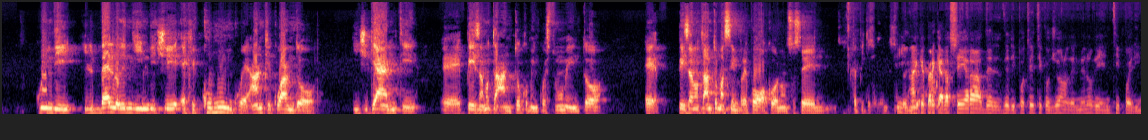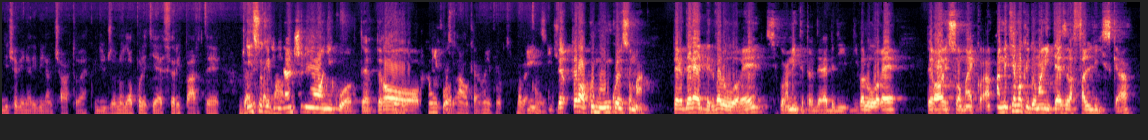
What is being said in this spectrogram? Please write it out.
quindi il bello degli indici è che comunque anche quando i giganti eh, pesano tanto, come in questo momento, eh, pesano tanto ma sempre poco, non so se capite cosa sì, Anche perché alla sera del, dell'ipotetico giorno del meno 20 poi l'indice viene ribilanciato, eh? quindi il giorno dopo l'ETF riparte già Penso che ribilancino ogni quarter, però... Ogni quarter, ah ok, ogni quarter. Vabbè, sì, comunque. Sì, però comunque insomma perderebbe il valore, sicuramente perderebbe di, di valore, però insomma, ecco, ammettiamo che domani Tesla fallisca,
